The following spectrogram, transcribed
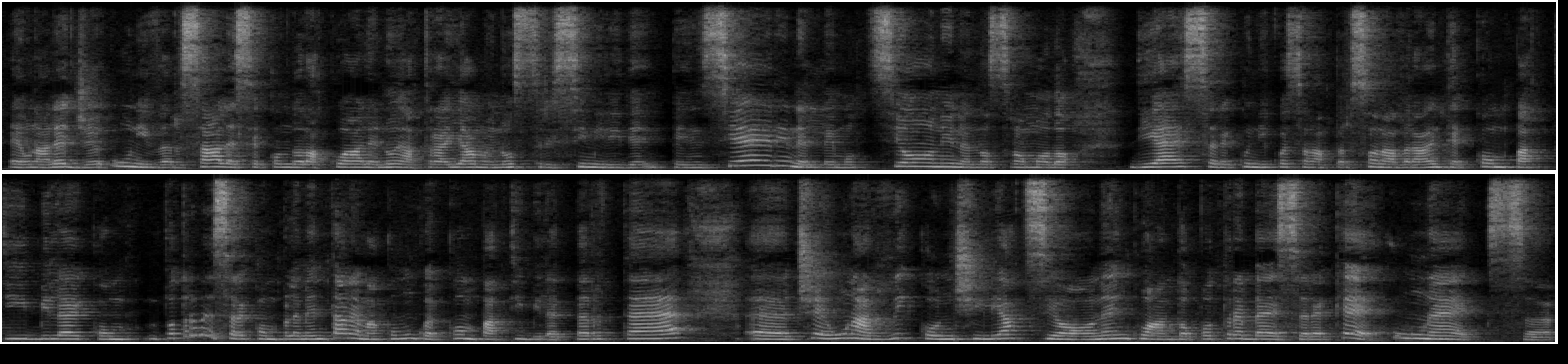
è una legge universale secondo la quale noi attraiamo i nostri simili pensieri, pensieri, nelle emozioni, nel nostro modo di essere, quindi questa è una persona veramente compatibile, com potrebbe essere complementare ma comunque compatibile per te, eh, c'è una riconciliazione in quanto potrebbe essere che un ex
